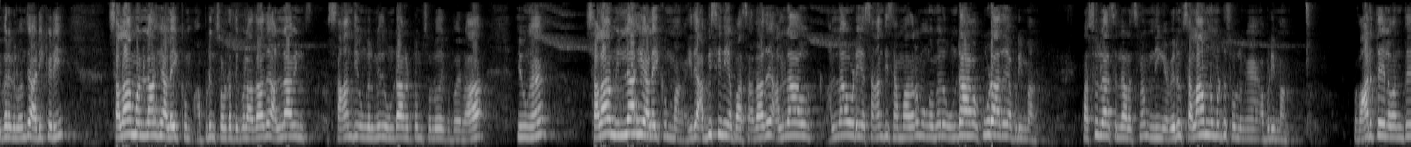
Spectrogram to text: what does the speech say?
இவர்கள் வந்து அடிக்கடி சலாம் அல்லாஹி அழைக்கும் அப்படின்னு சொல்றதுக்கு பதிலாக அதாவது அல்லாவின் சாந்தி உங்கள் மீது உண்டாகட்டும் சொல்வதற்கு பதிலாக இவங்க சலாம் இல்லாஹி அழைக்கும்பாங்க இது அபிசீனிய பாஸ் அதாவது அல்லாஹ் அல்லாவுடைய சாந்தி சமாதானம் உங்க மேல உண்டாக கூடாது அப்படிம்பாங்க ரசூல்லா சல்லா அலுவலம் நீங்க வெறும் சலாம்னு மட்டும் சொல்லுங்க அப்படிம்பாங்க. வார்த்தையில வந்து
